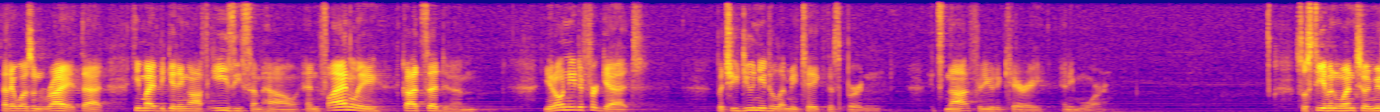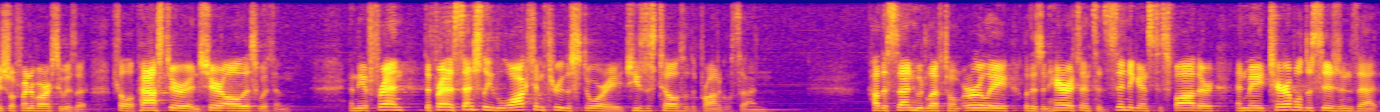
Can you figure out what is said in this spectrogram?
that it wasn't right, that he might be getting off easy somehow. And finally, God said to him, You don't need to forget, but you do need to let me take this burden. It's not for you to carry anymore. So Stephen went to a mutual friend of ours who is a fellow pastor and shared all this with him. And the friend, the friend essentially walked him through the story Jesus tells of the prodigal son. How the son who'd left home early with his inheritance had sinned against his father and made terrible decisions that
